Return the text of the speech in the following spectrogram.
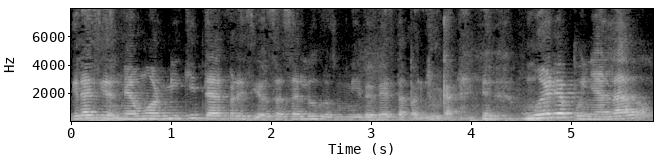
Gracias, mi amor. Miquita preciosa. Saludos, mi bebé está pachuca. Muere apuñalado.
